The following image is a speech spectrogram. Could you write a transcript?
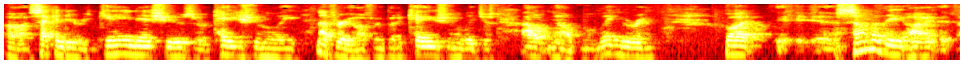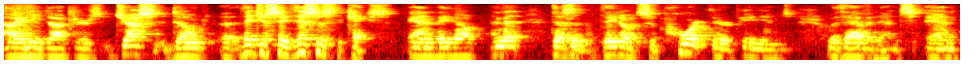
uh, secondary gain issues, or occasionally, not very often, but occasionally just out and out malingering. But uh, some of the IME doctors just don't, uh, they just say this is the case. And they don't, and that doesn't, they don't support their opinions with evidence. And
